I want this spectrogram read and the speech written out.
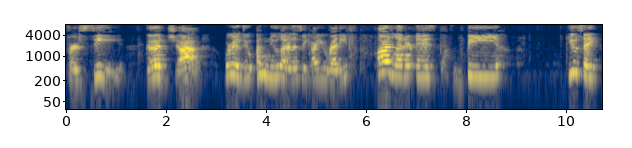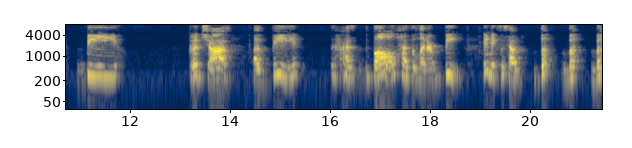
For C. Good job. We're to do a new letter this week. Are you ready? Our letter is B. You say B. Good job. A B has the ball has the letter B. It makes the sound b b b.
